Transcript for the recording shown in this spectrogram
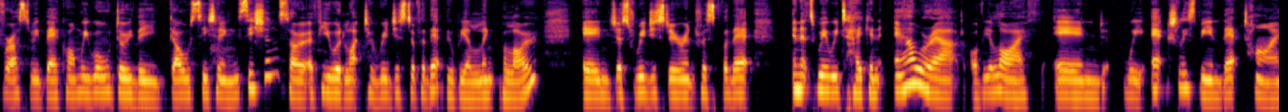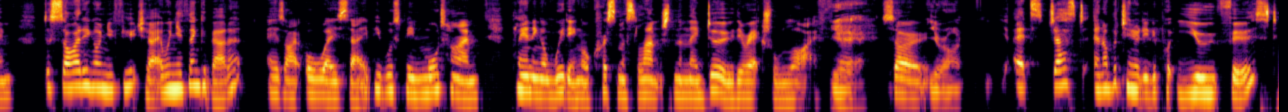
for us to be back on. We will do the goal setting session. So if you would like to register for that, there'll be a link below and just register your interest for that. And it's where we take an hour out of your life and we actually spend that time deciding on your future. And when you think about it, as I always say, people spend more time planning a wedding or Christmas lunch than they do their actual life. Yeah. So you're right it's just an opportunity to put you first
